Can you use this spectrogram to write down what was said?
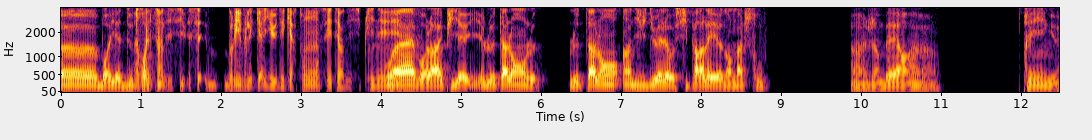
euh, bon, il y a deux, Après, trois c'est petits. Brive, les il y a eu des cartons, ça a été indiscipliné. Ouais, voilà. Et puis euh, le talent, le, le talent individuel a aussi parlé euh, dans le match, je trouve. Euh, Gimbert, euh, Spring, euh,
